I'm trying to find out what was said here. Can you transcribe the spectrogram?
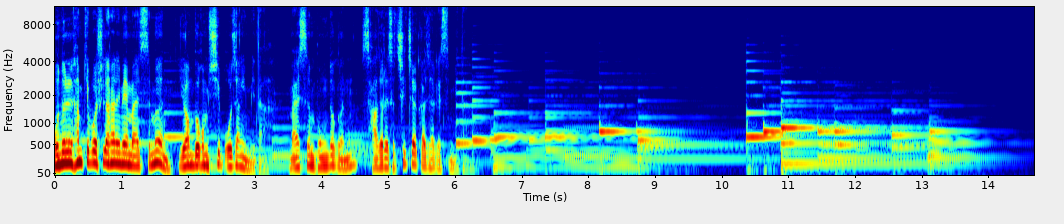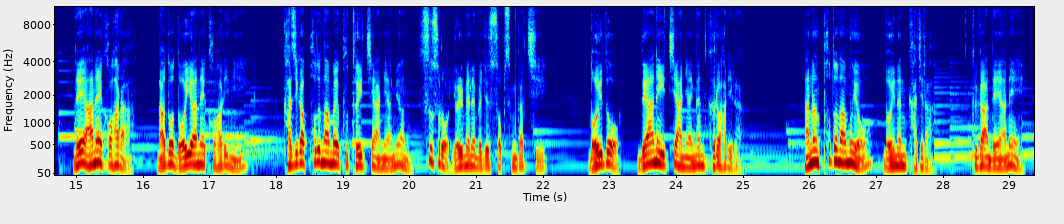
오늘 함께 보실 하나님의 말씀은 요한복음 15장입니다. 말씀 봉독은 4절에서 7절까지 하겠습니다. 내 안에 거하라 나도 너희 안에 거하리니 가지가 포도나무에 붙어 있지 아니하면 스스로 열매를 맺을 수 없음 같이 너희도 내 안에 있지 아니하면 그러하리라 나는 포도나무요 너희는 가지라 그가 내 안에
